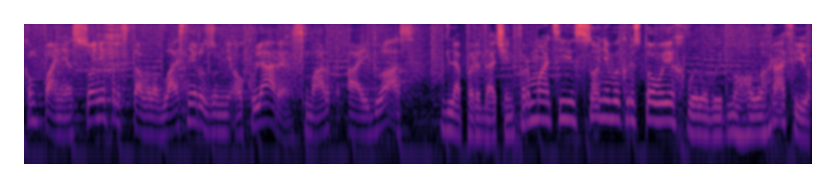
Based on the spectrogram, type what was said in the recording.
Компанія Sony представила власні розумні окуляри Smart Eye Glass. Для передачі інформації Sony використовує хвилевидну голографію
